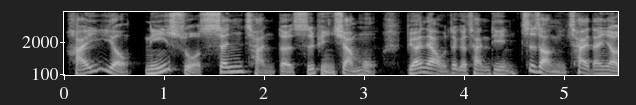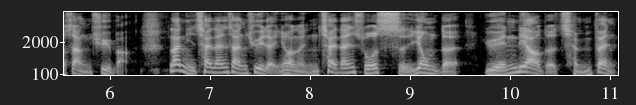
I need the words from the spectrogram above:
还有你所生产的食品项目，比方讲我这个餐厅，至少你菜单要上去吧？那你菜单上去了以后呢，你菜单所使用的原料的成分。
